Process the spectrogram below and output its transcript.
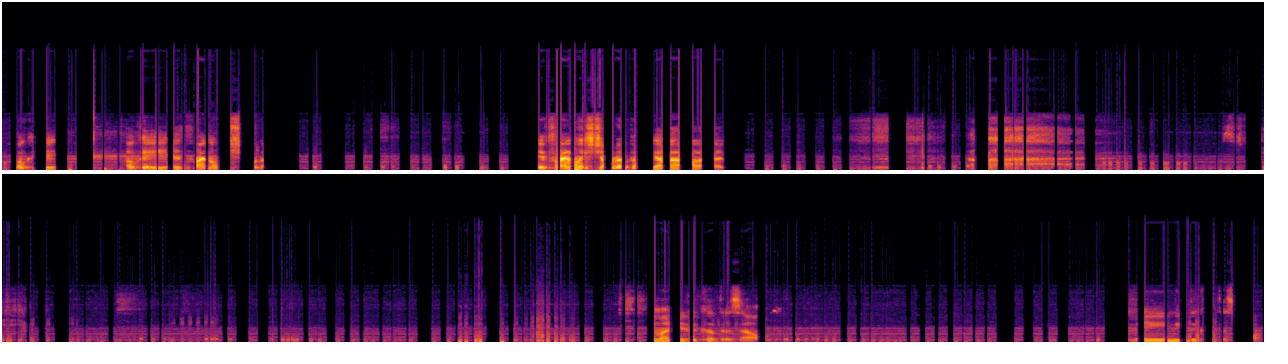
okay. Okay, it's fine. this out. May need to cut this out.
